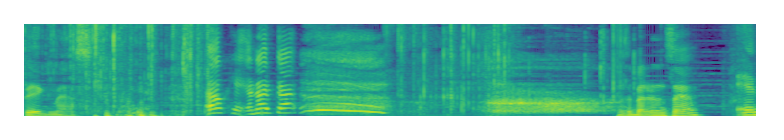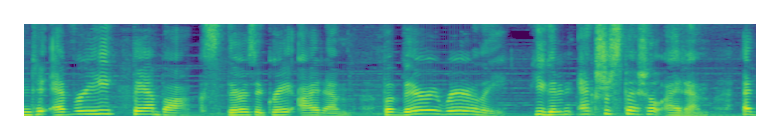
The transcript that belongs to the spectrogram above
Big mess. Okay, and I've got Is it better than Sam? into every bam box there's a great item, but very rarely you get an extra special item, an,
